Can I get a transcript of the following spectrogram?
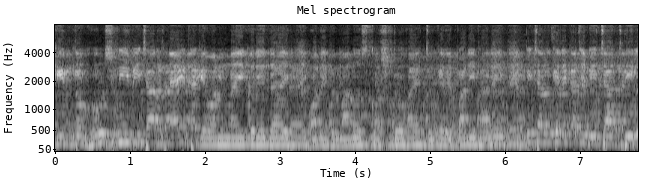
কিন্তু ঘুষ নিয়ে বিচার ন্যায়টাকে অন্যায় করে দেয়। অনেক মানুষ কষ্ট হয়, চোখের পানি ফেলে বিচারকের কাছে বিচার দিল।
